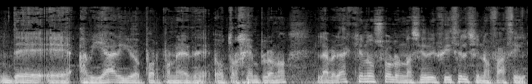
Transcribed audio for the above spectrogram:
de eh, Aviario, por poner eh, otro ejemplo, ¿no? La verdad es que no solo no ha sido difícil, sino fácil.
